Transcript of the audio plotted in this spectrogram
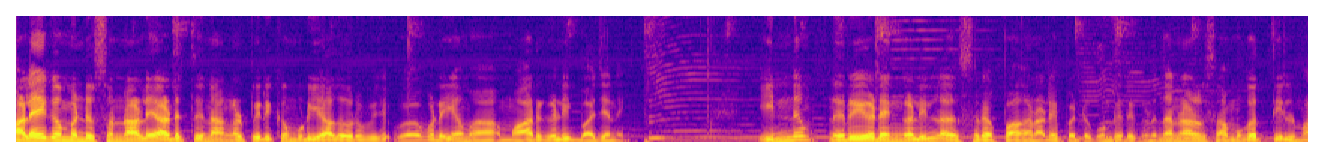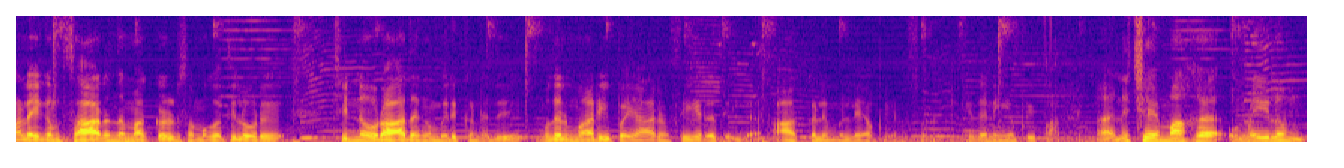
மலையகம் என்று சொன்னாலே அடுத்து நாங்கள் பிரிக்க முடியாத ஒரு விடயம் மார்கழி பஜனை. இன்னும் நிறைய இடங்களில் அது சிறப்பாக நடைபெற்று கொண்டிருக்கிறது. ஆனால் சமூகத்தில் மலையகம் சார்ந்த மக்கள் சமூகத்தில் ஒரு சின்ன ஒரு ஆதங்கம் இருக்கின்றது. முதல் மாதிரி இப்போ யாரும் செய்கிறதில்லை ஆக்களும் இல்லை அப்படின்னு சொல்லி இதை நீங்கள் எப்படி அஹ் நிச்சயமாக உண்மையிலும்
